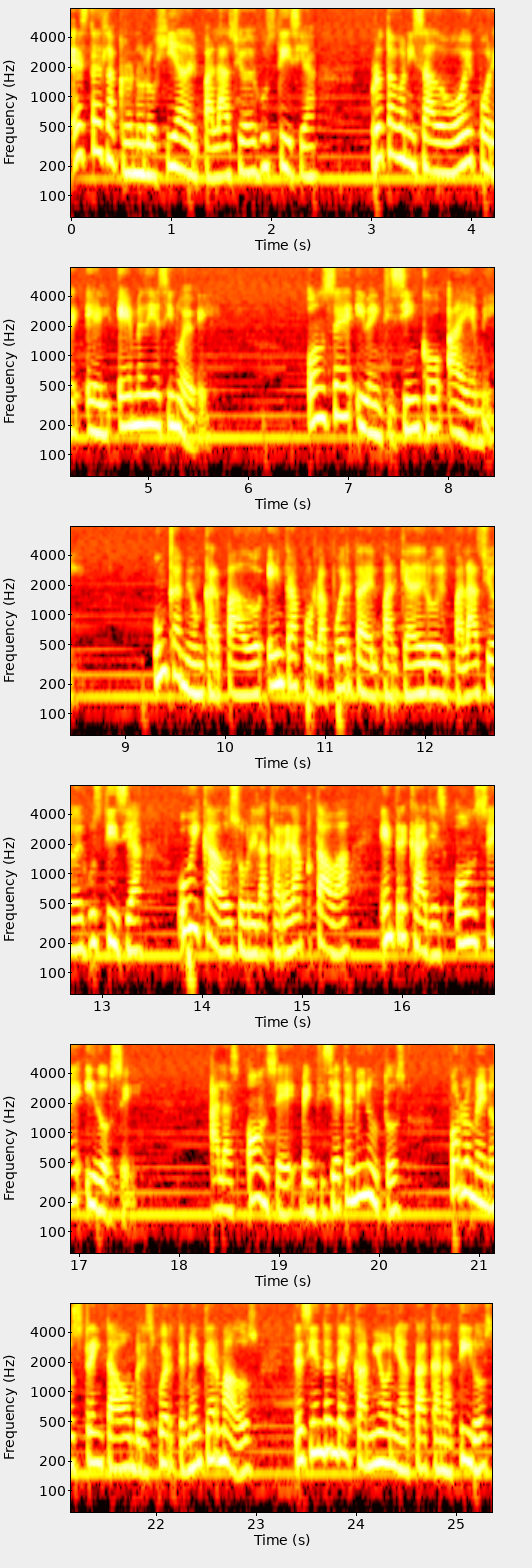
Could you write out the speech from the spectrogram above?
Esta es la cronología del Palacio de Justicia, protagonizado hoy por el M19. 11 y 25 AM. Un camión carpado entra por la puerta del parqueadero del Palacio de Justicia, ubicado sobre la carrera octava entre calles 11 y 12. A las 11.27 minutos, por lo menos 30 hombres fuertemente armados descienden del camión y atacan a tiros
